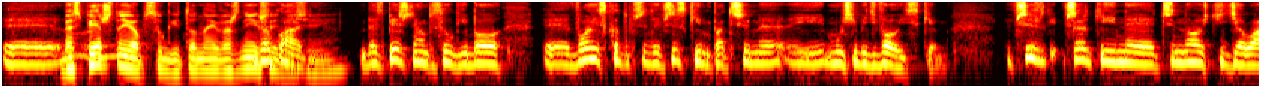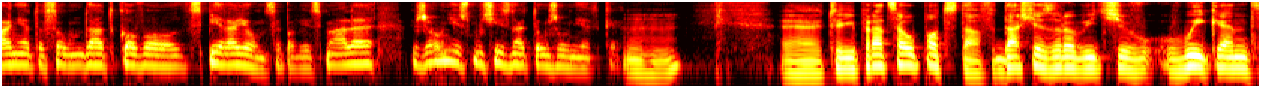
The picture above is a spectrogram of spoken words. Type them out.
e, Bezpiecznej obsługi to najważniejsze Dokładnie. dzisiaj. Bezpiecznej obsługi, bo e, wojsko to przede wszystkim patrzymy i musi być wojskiem. Wszelkie, inne czynności, działania to są dodatkowo wspierające powiedzmy, ale żołnierz musi znać tą żołnierkę. Mhm. E, czyli praca u podstaw. Da się zrobić w weekend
